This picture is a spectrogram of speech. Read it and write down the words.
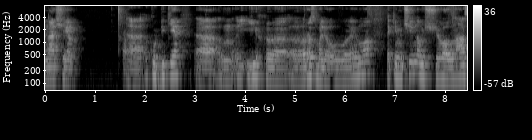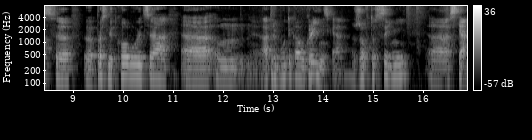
наші е, кубики, їх е, розмальовуємо таким чином, що у нас е, е, прослідковується е, атрибутика українська, жовто-синій е, стяг.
